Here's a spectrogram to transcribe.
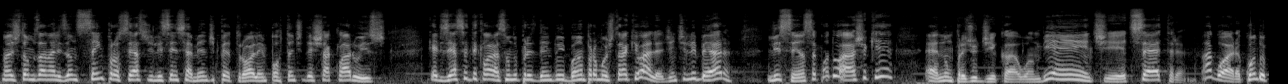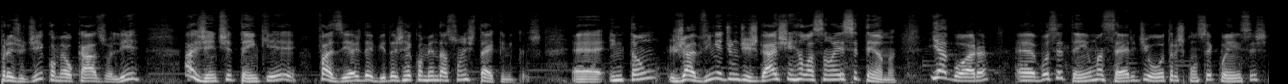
nós estamos analisando 100 processos de licenciamento de petróleo. É importante deixar claro isso. Quer dizer, essa é declaração do presidente do IBAMA para mostrar que, olha, a gente libera licença quando acha que é, não prejudica o ambiente, etc. Agora, quando prejudica, como é o caso ali, a gente tem que fazer as devidas recomendações técnicas. É, então, já vinha de um desgaste em relação a esse tema. E agora, é, você tem uma série de outras consequências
